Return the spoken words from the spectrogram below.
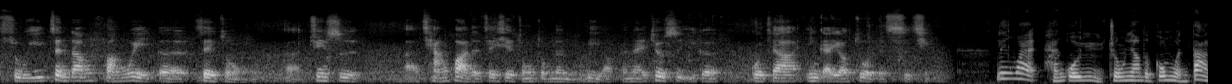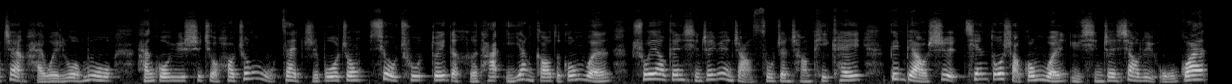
属于正当防卫的这种呃军事啊强化的这些种种的努力啊，本来就是一个国家应该要做的事情。另外，韩国瑜与中央的公文大战还未落幕。韩国瑜十九号中午在直播中秀出堆得和他一样高的公文，说要跟行政院长苏贞昌 PK，并表示签多少公文与行政效率无关。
